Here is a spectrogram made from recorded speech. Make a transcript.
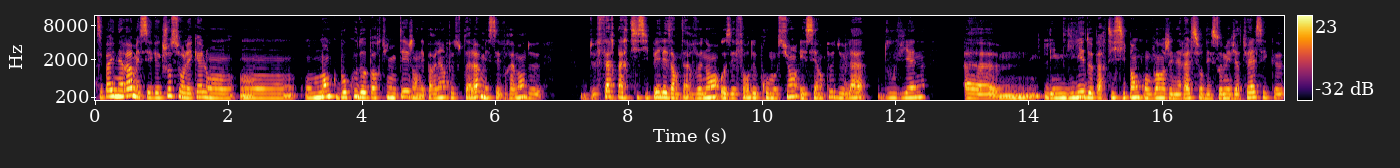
c'est pas une erreur, mais c'est quelque chose sur lequel on, on manque beaucoup d'opportunités. J'en ai parlé un peu tout à l'heure, mais c'est vraiment de, de faire participer les intervenants aux efforts de promotion. Et c'est un peu de là d'où viennent euh, les milliers de participants qu'on voit en général sur des sommets virtuels. C'est que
